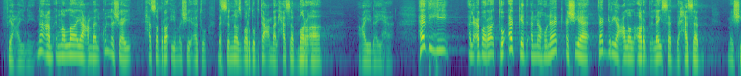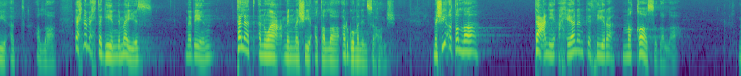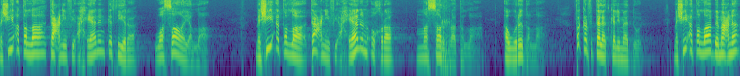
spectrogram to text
في عينيه. نعم إن الله يعمل كل شيء حسب رأي مشيئته بس الناس برضو بتعمل حسب مرأى عينيها. هذه العبارات تؤكد أن هناك أشياء تجري على الأرض ليست بحسب مشيئة الله. إحنا محتاجين نميز ما بين ثلاث أنواع من مشيئة الله. أرجو ما ننساهمش. مشيئة الله تعني أحيانا كثيرة مقاصد الله. مشيئة الله تعني في احيان كثيرة وصايا الله. مشيئة الله تعني في احيان أخرى مسره الله أو رضا الله. فكر في الثلاث كلمات دول. مشيئة الله بمعنى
